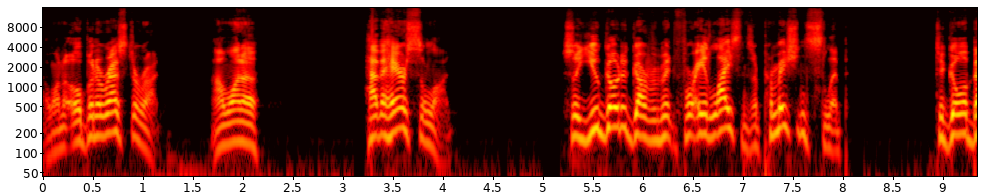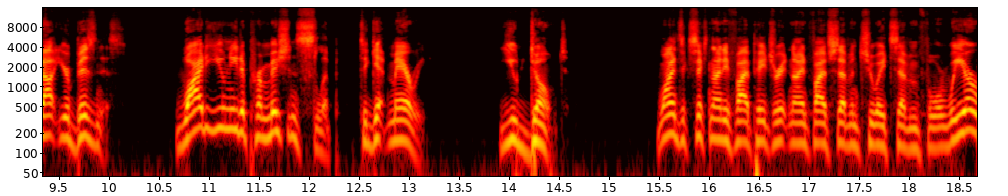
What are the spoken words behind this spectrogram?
I want to open a restaurant. I want to have a hair salon. So you go to government for a license, a permission slip to go about your business. Why do you need a permission slip to get married? You don't. Weinzig 695 Patriot 957 2874. We are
